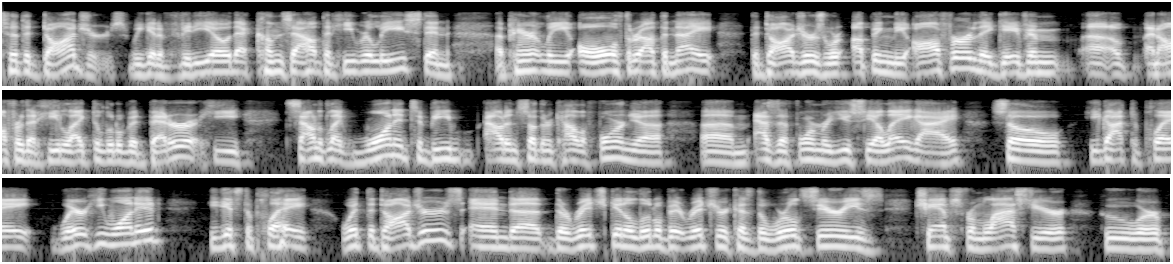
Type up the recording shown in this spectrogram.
to the Dodgers. We get a video that comes out that he released, and apparently, all throughout the night, the Dodgers were upping the offer. They gave him uh, an offer that he liked a little bit better. He sounded like wanted to be out in Southern California um, as a former UCLA guy, so he got to play where he wanted. He gets to play with the Dodgers, and uh, the rich get a little bit richer because the World Series champs from last year, who were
